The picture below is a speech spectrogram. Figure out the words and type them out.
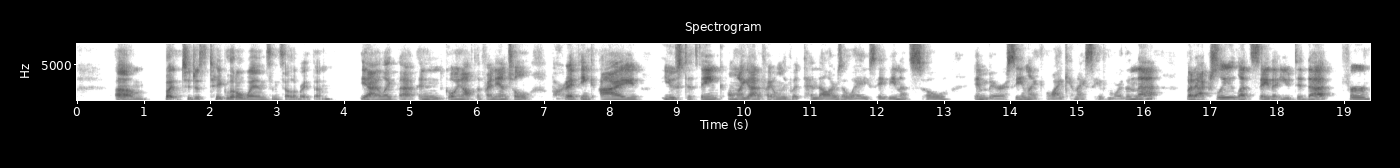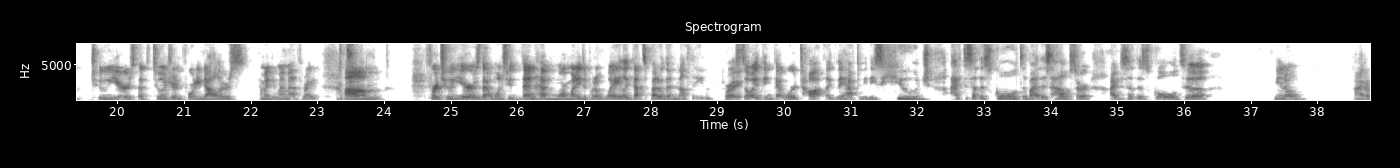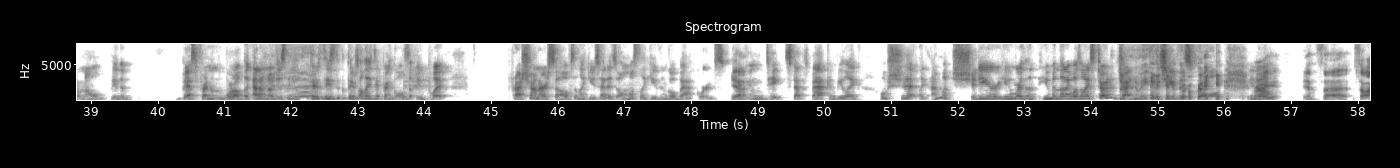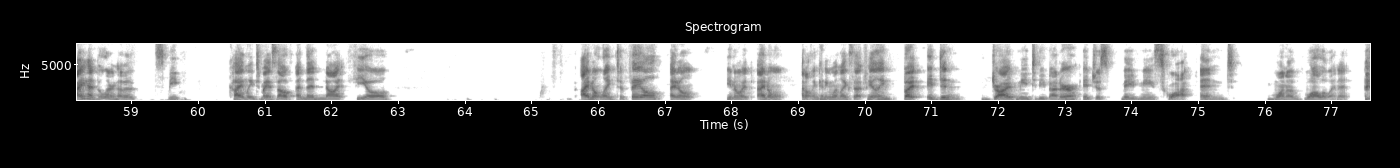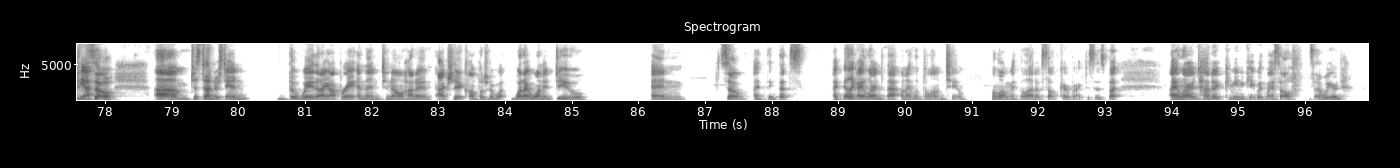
um but to just take little wins and celebrate them Yeah, I like that. And going off the financial part, I think I used to think, oh my God, if I only put $10 away saving, that's so embarrassing. Like, why can't I save more than that? But actually, let's say that you did that for two years. That's $240. Am I doing my math right? Um, for two years, that once you then have more money to put away, like that's better than nothing. right So I think that we're taught like they have to be these huge, I have to set this goal to buy this house, or I have to set this goal to, you know, I don't know, be the best friend in the world. Like, I don't know, just you, there's these, there's all these different goals that we put pressure on ourselves. And like you said, it's almost like you can go backwards. Yeah. You can take steps back and be like, oh shit, like I'm a shittier humor than human than I was when I started trying to make achieve this goal. right You know? right it's uh so i had to learn how to speak kindly to myself and then not feel i don't like to fail i don't you know it i don't i don't think anyone likes that feeling but it didn't drive me to be better. It just made me squat and want to wallow in it. Yeah. so um just to understand the way that i operate and then to know how to actually accomplish what what i want to do. And so i think that's i feel like i learned that when i lived alone too along with a lot of self-care practices but i learned how to communicate with myself. Is that weird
